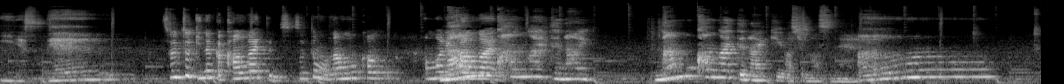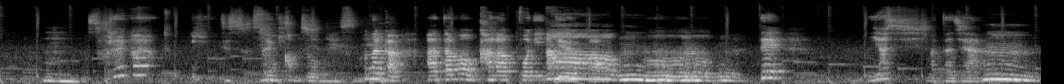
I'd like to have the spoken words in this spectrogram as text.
いいですねそういう時なんか考えてるんですそれとも何もかんあんまり考何も考えてない。何も考えてない気がしますね。あーうん。それがいいですよねそうかもしれないですね。なんか頭を空っぽにっていうかうんうんうんうん。でよしまたじゃあうん。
